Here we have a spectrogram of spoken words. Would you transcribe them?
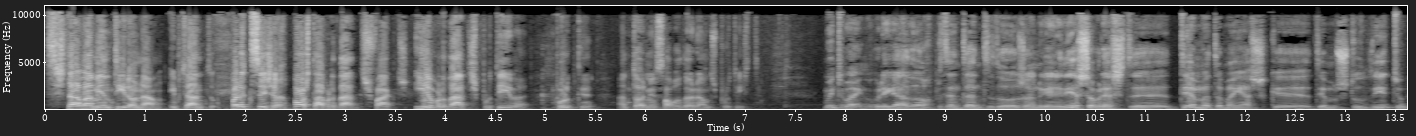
se estava a mentir ou não. E portanto, para que seja reposta a verdade dos factos e a verdade desportiva, porque António Salvador é um desportista. Muito bem, obrigado ao representante do João Nogueira Dias. Sobre este tema também acho que temos tudo dito.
